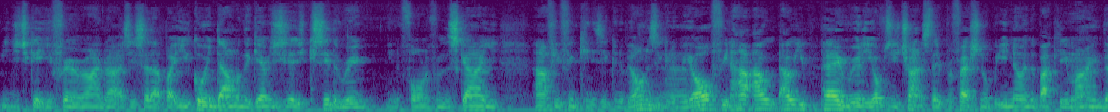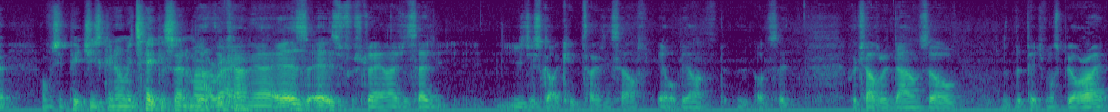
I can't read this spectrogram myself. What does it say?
You get your frame of mind right as you said that? But you're going down on the games. you you can see the rain, you know, falling from the sky. You, half you thinking, is it going to be on? Is it going to be off? You know, how, how, how are you preparing? Really, obviously, you're trying to stay professional, but you know in the back of your Yeah. mind that obviously pitches can only take a certain amount They of rain. yeah. It is, it is frustrating, as you said. You just got to keep telling yourself it'll be on. Obviously, we're travelling down, so the pitch must be all right.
